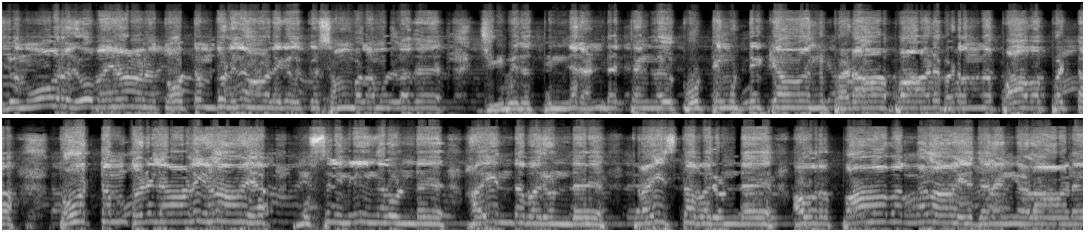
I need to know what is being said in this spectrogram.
ഇരുന്നൂറ് രൂപയാണ് തോട്ടം തൊഴിലാളികൾക്ക് ശമ്പളമുള്ളത്. ജീവിതത്തിന്റെ രണ്ടറ്റങ്ങൾ കൂട്ടിമുട്ടിക്കാൻ പെടാപ്പാടുപെടുന്ന പാവപ്പെട്ട തോട്ടം തൊഴിലാളികളായ മുസ്ലിമീങ്ങളുണ്ട്. ഹൈന്ദവരുണ്ട് ക്രൈസ്തവരുണ്ട് അവർ പാവങ്ങളായ ജനങ്ങളാണ്.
